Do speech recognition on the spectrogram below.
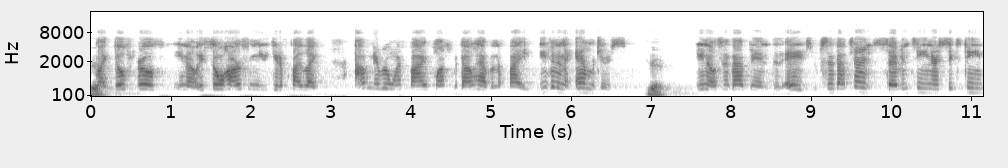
Yeah. Like those girls, you know, it's so hard for me to get a fight. Like I've never went five months without having a fight, even in the amateurs. yeah, You know, since I've been the age, since I turned 17 or 16,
